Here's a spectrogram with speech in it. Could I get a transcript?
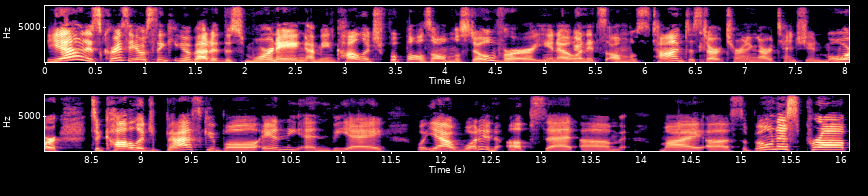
Yeah, and it's crazy. I was thinking about it this morning. I mean, college football's almost over, you know, and it's almost time to start turning our attention more to college basketball and the NBA. But yeah, what an upset. Um, my uh, Sabonis prop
